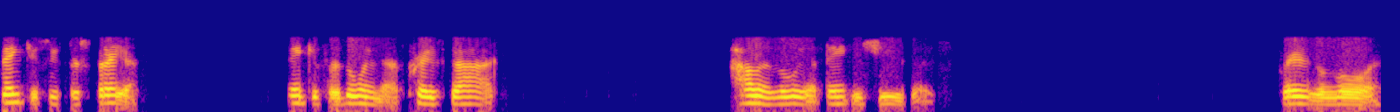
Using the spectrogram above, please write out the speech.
Thank you, Sister Estrella. Thank you for doing that. Praise God. Hallelujah. Thank you, Jesus. Praise the Lord.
